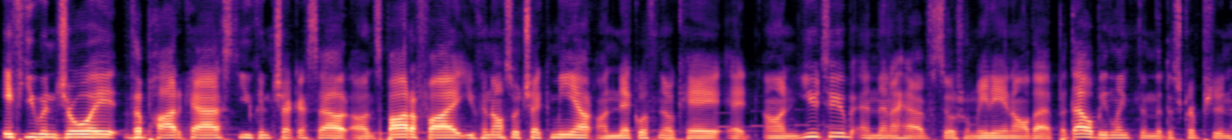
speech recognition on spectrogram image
If you enjoy the podcast, you can check us out on Spotify. You can also check me out on Nick with No K at, on YouTube, and then I have social media and all that, but that will be linked in the description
